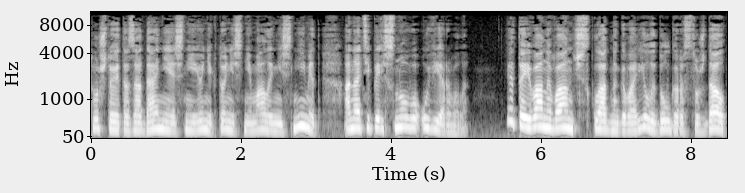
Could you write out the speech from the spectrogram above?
То, что это задание с нее никто не снимал и не снимет, она теперь снова уверовала. Это Иван Иванович складно говорил и долго рассуждал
